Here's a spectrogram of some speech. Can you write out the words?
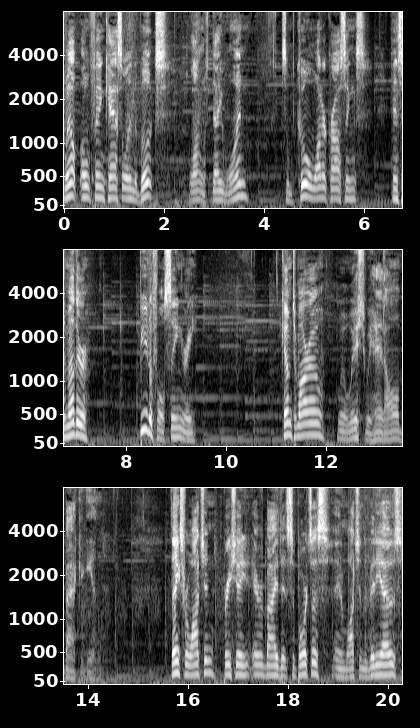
Well, Old Fincastle in the books, along with day one, some cool water crossings, and some other beautiful scenery. Come tomorrow, we'll wish we had all back again. Thanks for watching. Appreciate everybody that supports us and watching the videos.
